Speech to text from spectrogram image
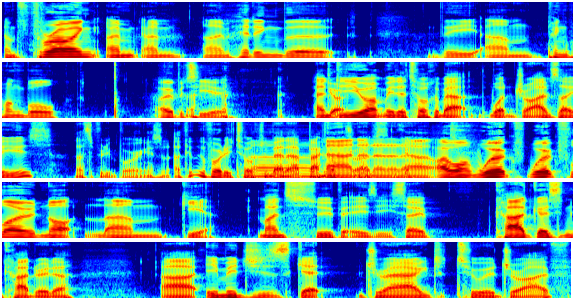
I'm throwing. I'm I'm I'm hitting the the um, ping pong ball over to you. And Go. do you want me to talk about what drives I use? That's pretty boring, isn't it? I think we've already talked about our backup no, no, drives. no, no, Okay. no. I want work workflow, not um, gear. Mine's super easy. So card goes in card reader. Uh, images get dragged to a drive,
